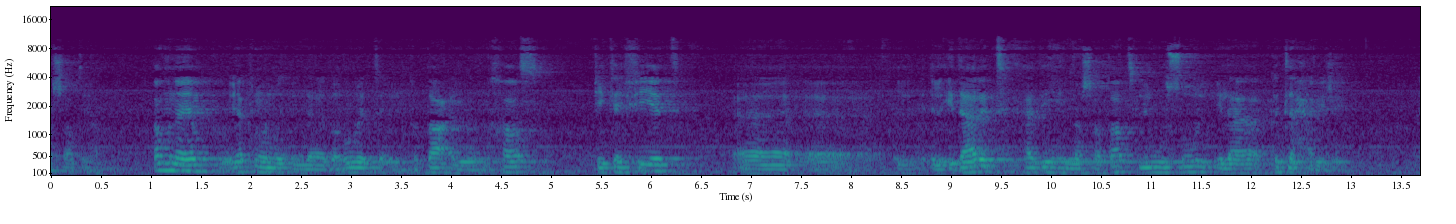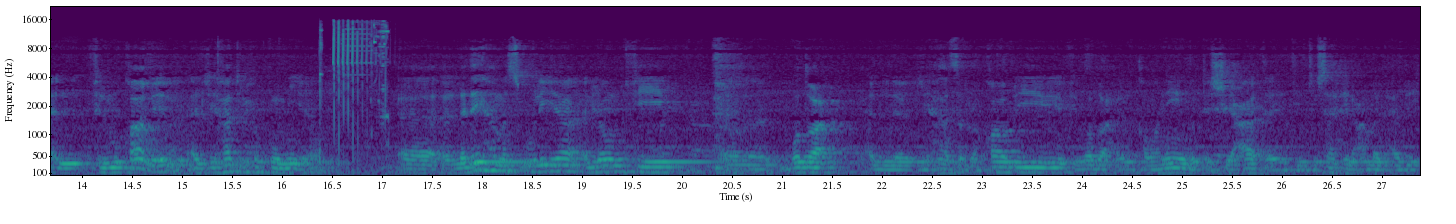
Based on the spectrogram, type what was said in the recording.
نشاطها. فهنا يكمن ضرورة القطاع الخاص في كيفية آه، آه، الإدارة هذه النشاطات للوصول إلى كتلة حرجة في المقابل الجهات الحكومية آه، لديها مسؤولية اليوم في وضع الجهاز الرقابي في وضع القوانين والتشريعات التي تسهل عمل هذه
